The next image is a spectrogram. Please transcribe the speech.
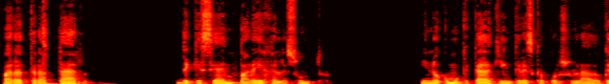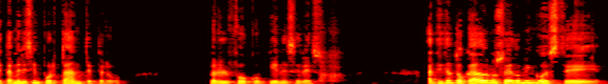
para tratar de que sea en pareja el asunto y no como que cada quien crezca por su lado, que también es importante, pero, pero el foco viene a ser eso. ¿A ti te ha tocado, no sé, Domingo, este,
